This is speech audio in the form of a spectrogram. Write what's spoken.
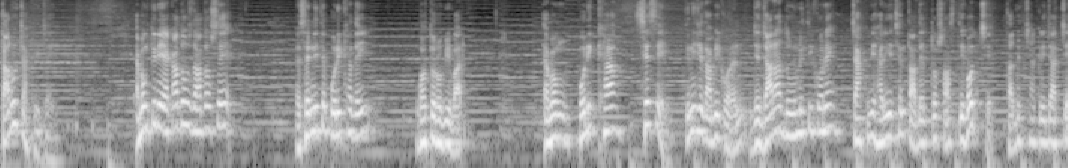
তারও চাকরি চাই। এবং তিনি একাদশ দ্বাদশে শ্রেণীতে পরীক্ষা দেই গত রবিবার। এবং পরীক্ষা শেষে তিনি যে দাবি করেন যে যারা দুর্নীতি করে চাকরি হারিয়েছেন তাদের তো শাস্তি হচ্ছে, তাদের চাকরি যাচ্ছে,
